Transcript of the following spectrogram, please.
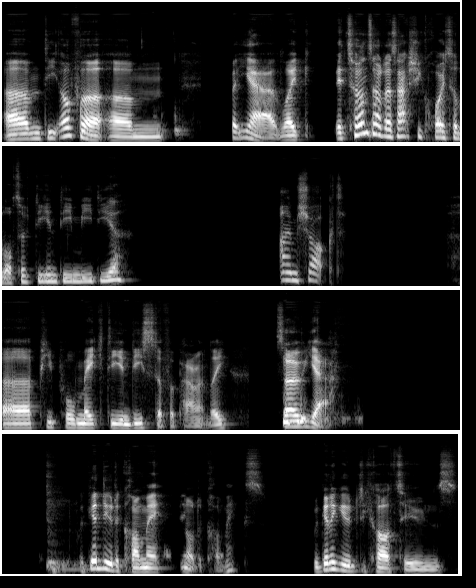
Um, the other, um, but yeah, like it turns out there's actually quite a lot of D and D media. I'm shocked. Uh, people make D and D stuff apparently. So yeah, we're gonna do the comic, not the comics. We're gonna do the cartoons,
